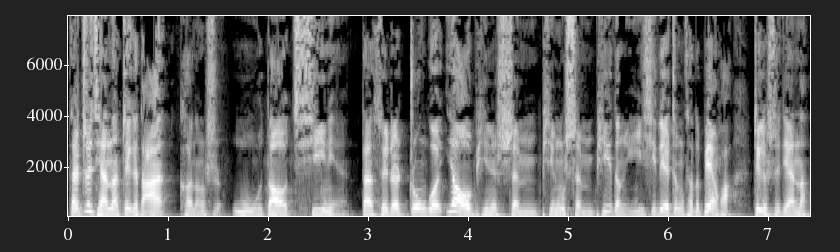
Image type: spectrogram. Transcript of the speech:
在之前呢，这个答案可能是五到七年，但随着中国药品审评、审批等一系列政策的变化，这个时间呢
